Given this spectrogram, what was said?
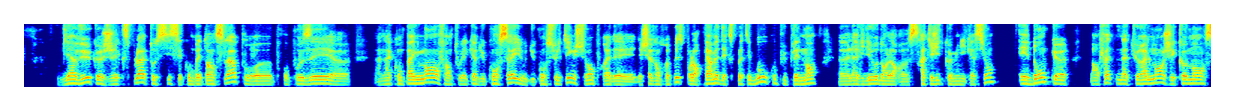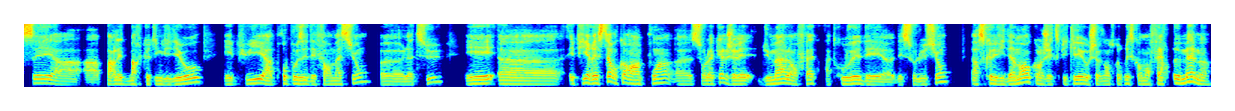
bien vu que j'exploite aussi ces compétences-là pour euh, proposer euh, un accompagnement, enfin en tous les cas du conseil ou du consulting justement pour des chefs d'entreprise pour leur permettre d'exploiter beaucoup plus pleinement euh, la vidéo dans leur stratégie de communication. Et donc, bah, en fait, naturellement, j'ai commencé à, parler de marketing vidéo et puis à proposer des formations là-dessus. Et, et puis, il restait encore un point sur lequel j'avais du mal en fait à trouver des, solutions parce qu'évidemment, quand j'expliquais aux chefs d'entreprise comment faire eux-mêmes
